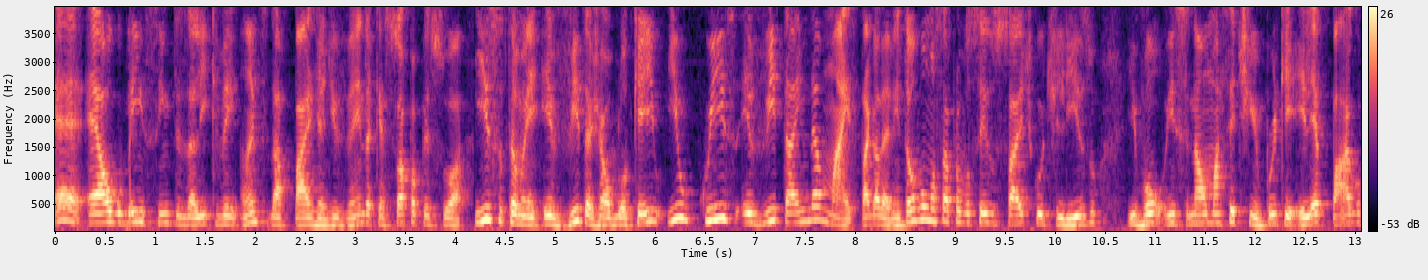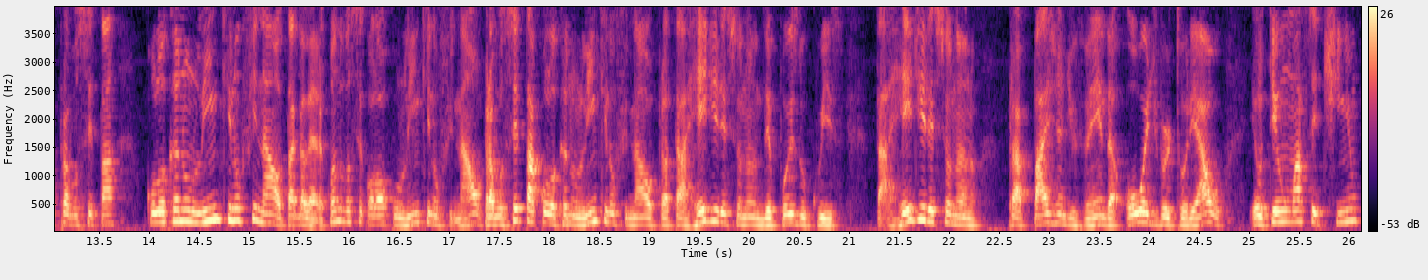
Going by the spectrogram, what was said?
É, é algo bem simples ali, que vem antes da página de venda, que é só pra pessoa. Isso também evita já o bloqueio e o quiz evita ainda mais, tá galera? Então eu vou mostrar pra vocês o site que eu utilizo e vou ensinar um macetinho, porque ele é pago pra você tá colocando um link no final, tá galera? Quando você coloca um link no final, para você estar tá colocando um link no final, para estar tá redirecionando depois do quiz, tá redirecionando para página de venda ou advertorial, eu tenho um macetinho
